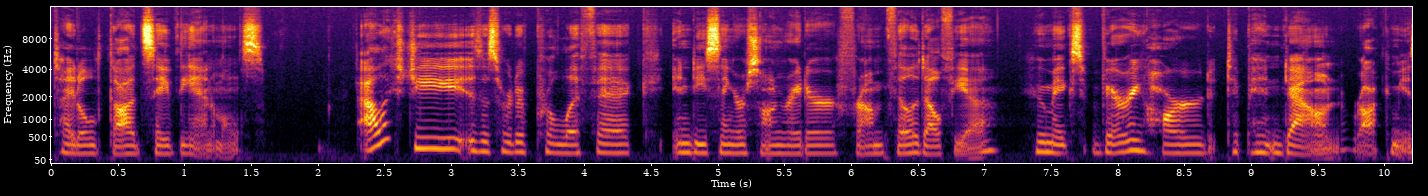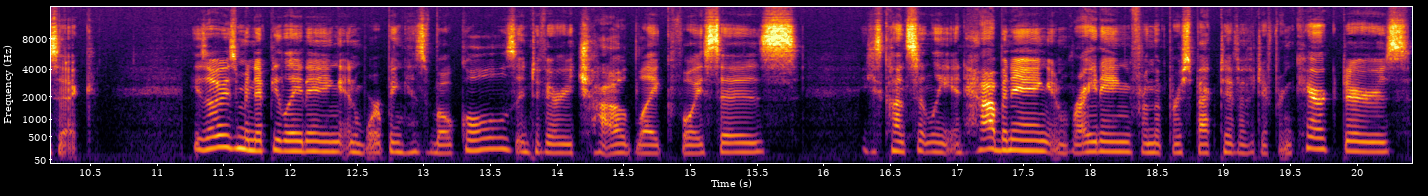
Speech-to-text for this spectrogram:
titled God Save the Animals. Alex G is a sort of prolific indie singer songwriter from Philadelphia who makes very hard to pin down rock music. He's always manipulating and warping his vocals into very childlike voices. He's constantly inhabiting and writing from the perspective of different characters.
